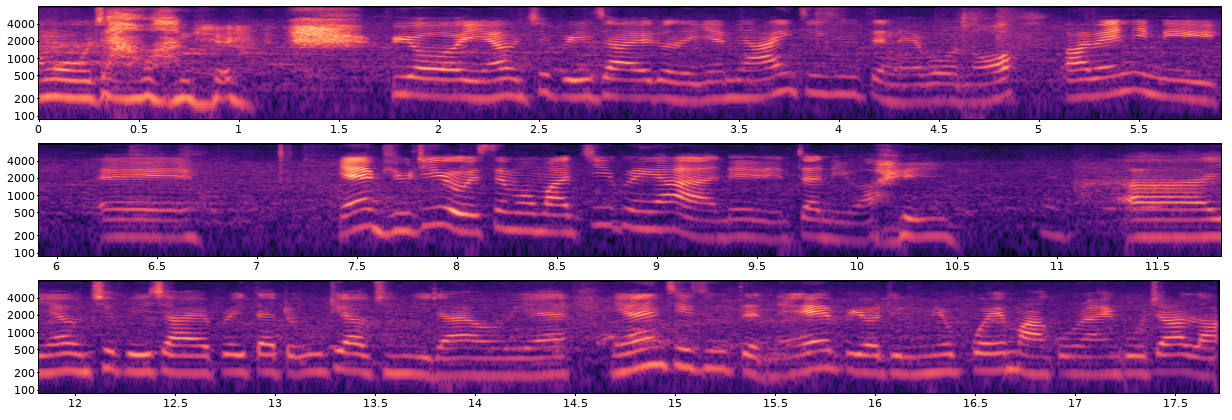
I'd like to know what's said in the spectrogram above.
မငိုကြပါနဲ့ပြီးတော့ရန်ကိုချစ်ပေးကြရတဲ့အတွက်လည်းရန်အများကြီးကျေးဇူးတင်တယ်ပေါ့နော်ဘာပဲနေနေအဲ ရန် beauty ကိုစင်ပေါ်မှာကြည့်ခွင့်ရတာနဲ့တက်နေပါပြီအာရန်ကိုချစ်ပေးကြတဲ့ပရိသတ်တူတယောက်ချင်းစီတိုင်းအောင်ရန်ရန်ကျေးဇူးတင်တယ်ပြီးတော့ဒီလိုမျိုးပွဲမှာကိုယ်တိုင်ကိုကြလာ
